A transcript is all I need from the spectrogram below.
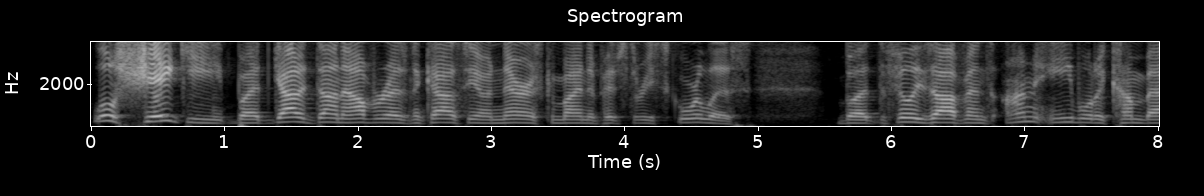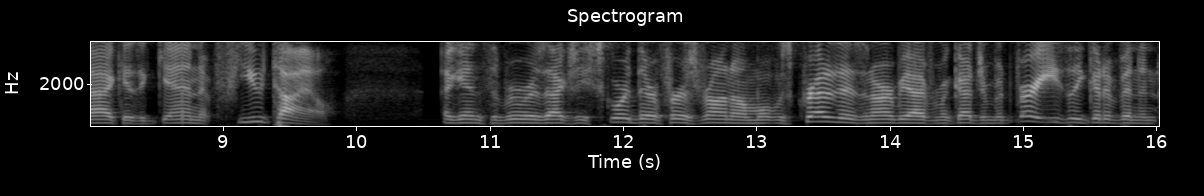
a little shaky, but got it done. Alvarez, Nicasio, and Neris combined to pitch three scoreless. But the Phillies offense unable to come back is again futile against the Brewers. Actually scored their first run on what was credited as an RBI from McCutchen, but very easily could have been an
